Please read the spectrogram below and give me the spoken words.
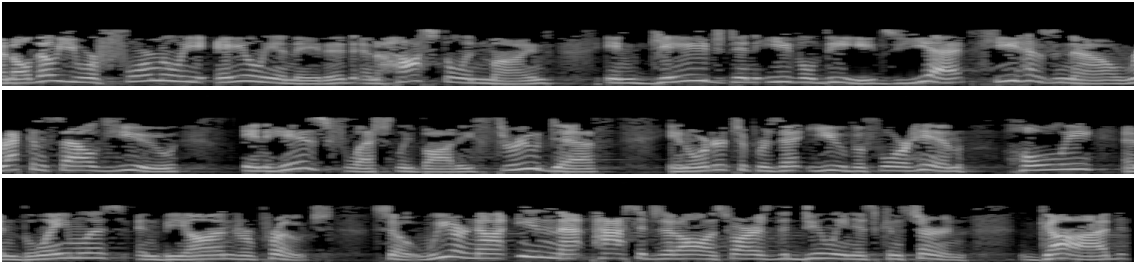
And although you were formerly alienated and hostile in mind, engaged in evil deeds, yet he has now reconciled you in his fleshly body through death in order to present you before him holy and blameless and beyond reproach. So we are not in that passage at all as far as the doing is concerned. God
